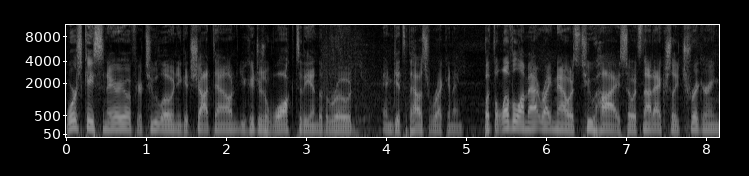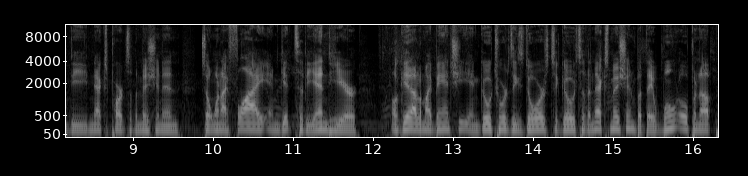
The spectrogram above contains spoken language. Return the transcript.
Worst case scenario, if you're too low and you get shot down, you could just walk to the end of the road and get to the House of Reckoning. But the level I'm at right now is too high, so it's not actually triggering the next parts of the mission in. So when I fly and get to the end here, I'll get out of my Banshee and go towards these doors to go to the next mission, but they won't open up.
